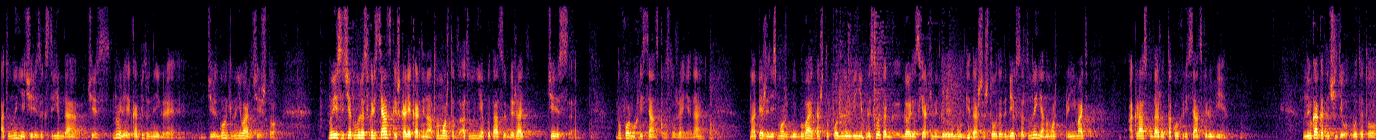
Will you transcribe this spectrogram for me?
от уныния через экстрим, да, через, ну, или компьютерные игры, через гонки, ну, неважно через что. Но если человек вырос в христианской шкале координат, он может от, от уныния пытаться убежать через ну, форму христианского служения, да. Но опять же, здесь может быть, бывает так, что подлинной любви не происходит, как говорил Схиархимед Гаврил Бунги, да, что, что вот это бегство от уныния, оно может принимать окраску даже вот такой христианской любви. Ну и как отличить вот эту,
